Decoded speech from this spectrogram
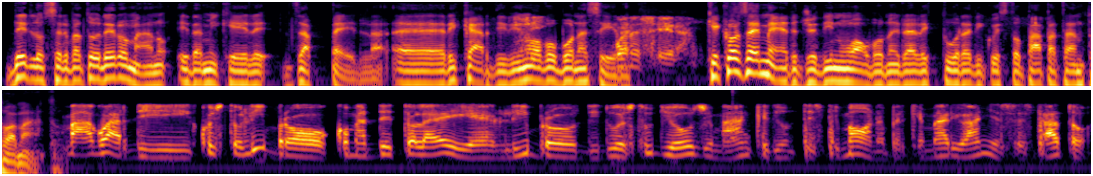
dell'Osservatore Romano, e da Michele Zappella. Eh, Riccardi, di nuovo buonasera. Buonasera. Che cosa emerge di nuovo nella lettura di questo Papa tanto amato? Ma guardi, questo libro, come ha detto lei, è un libro di due studiosi, ma anche di un testimone, perché Mario Agnes è stato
